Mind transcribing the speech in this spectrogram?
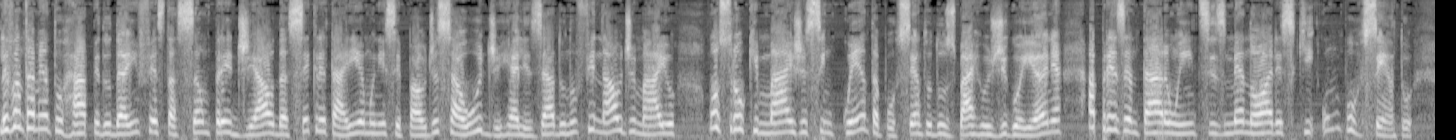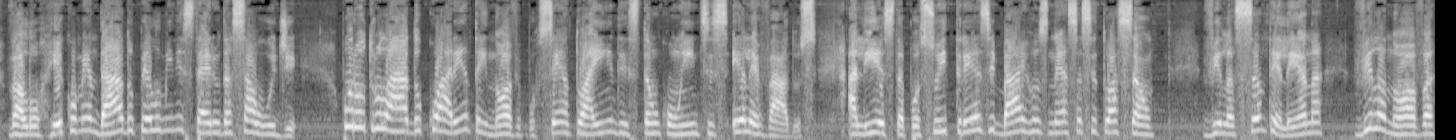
Levantamento rápido da infestação predial da Secretaria Municipal de Saúde, realizado no final de maio, mostrou que mais de 50% dos bairros de Goiânia apresentaram índices menores que 1%, valor recomendado pelo Ministério da Saúde. Por outro lado, 49% ainda estão com índices elevados. A lista possui 13 bairros nessa situação. Vila Santa Helena, Vila Nova,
